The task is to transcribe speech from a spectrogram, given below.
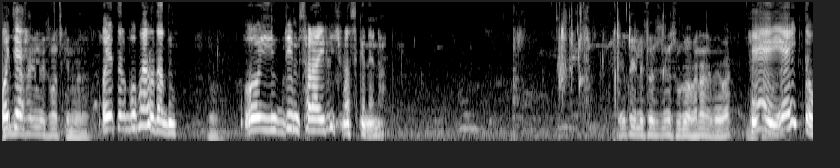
ওই যে- তোর গোপাল দাদু ওই ডিম ছাড়া ইলিশ মাছ কেনে না। শুরু হবে হ্যাঁ এই তো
